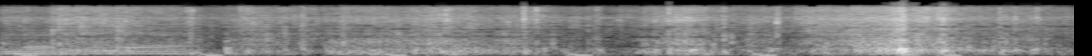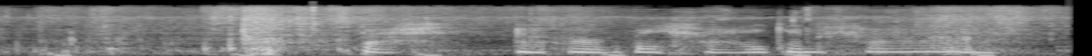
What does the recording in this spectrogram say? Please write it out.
เหมือนเนี่ยไปเอาออกไปขายกันค่ะ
